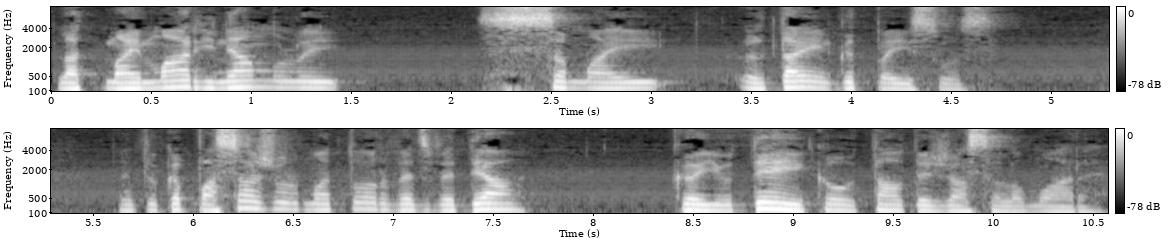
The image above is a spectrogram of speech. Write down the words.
la mai mari neamului, să mai îl dai în gât pe Isus? Pentru că pasajul următor veți vedea că iudeii căutau deja să-l omoare.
